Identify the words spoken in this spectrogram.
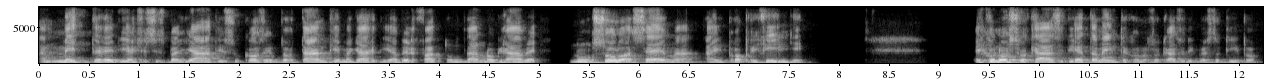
ammettere di essersi sbagliati su cose importanti e magari di aver fatto un danno grave non solo a sé ma ai propri figli e conosco casi, direttamente conosco casi di questo tipo.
